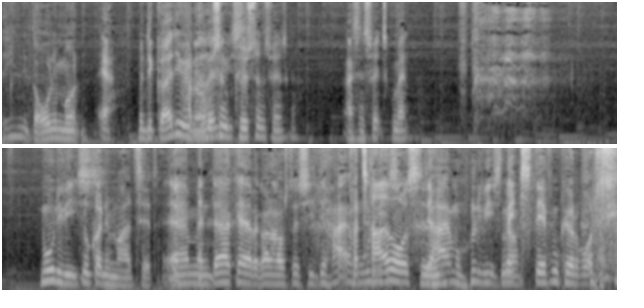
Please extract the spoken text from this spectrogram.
rimelig dårlig mund. Ja. Men det gør de jo Har du ikke nogensinde nødvendigvis. kysset en svensker? Altså en svensk mand? Muligvis. Nu går det meget tæt. Ja, men der kan jeg da godt afsløre at sige, det har jeg For 30 muligvis. år siden. Det har jeg muligvis nok. Mens Steffen kørte rundt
